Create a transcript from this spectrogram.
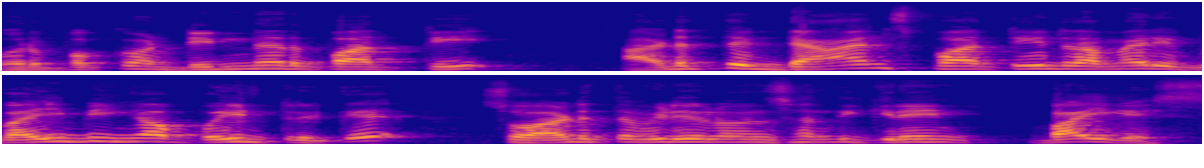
ஒரு பக்கம் டின்னர் பார்ட்டி அடுத்து டான்ஸ் பார்ட்டின்ற மாதிரி வைபிங்காக போயிட்டு இருக்கு ஸோ அடுத்த வீடியோவில் வந்து சந்திக்கிறேன். பை கைஸ்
